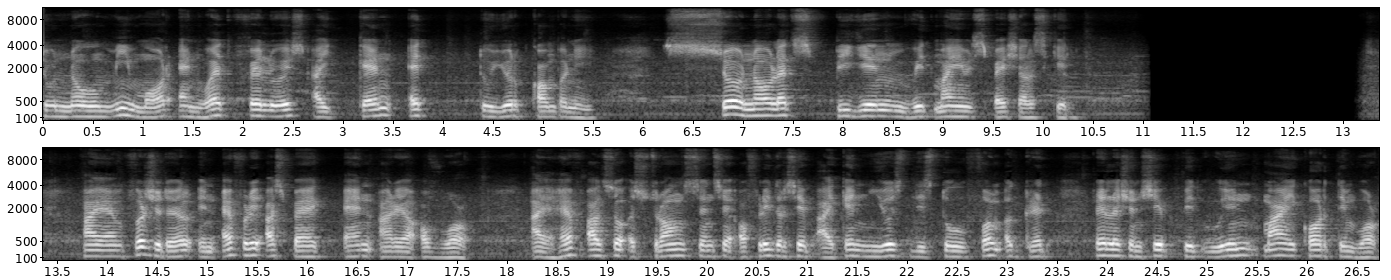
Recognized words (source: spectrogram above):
to know me more and what values I can add to your company. So now let's begin with my special skill. I am versatile in every aspect and area of work. I have also a strong sense of leadership. I can use this to form a great relationship between my core teamwork.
